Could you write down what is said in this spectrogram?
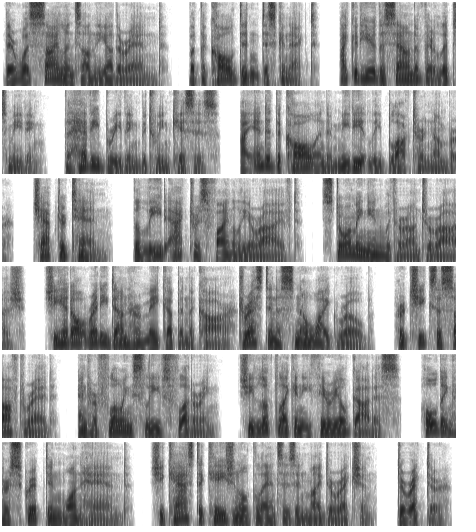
There was silence on the other end, but the call didn't disconnect. I could hear the sound of their lips meeting, the heavy breathing between kisses. I ended the call and immediately blocked her number. Chapter 10 The lead actress finally arrived, storming in with her entourage. She had already done her makeup in the car, dressed in a snow-white robe, her cheeks a soft red, and her flowing sleeves fluttering. She looked like an ethereal goddess, holding her script in one hand. She cast occasional glances in my direction. Director,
